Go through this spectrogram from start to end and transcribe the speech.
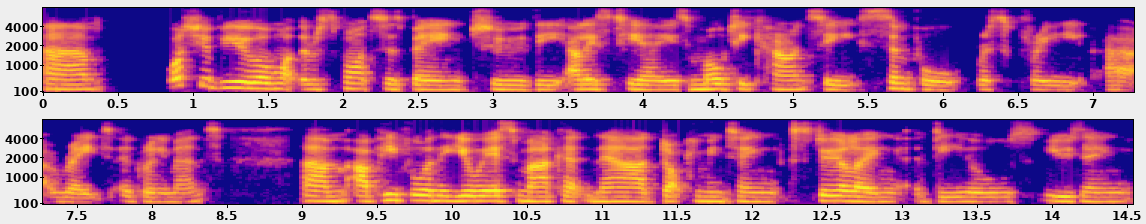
Um, what's your view on what the response has been to the LSTA's multi-currency simple risk-free uh, rate agreement? Um, are people in the US market now documenting sterling deals using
